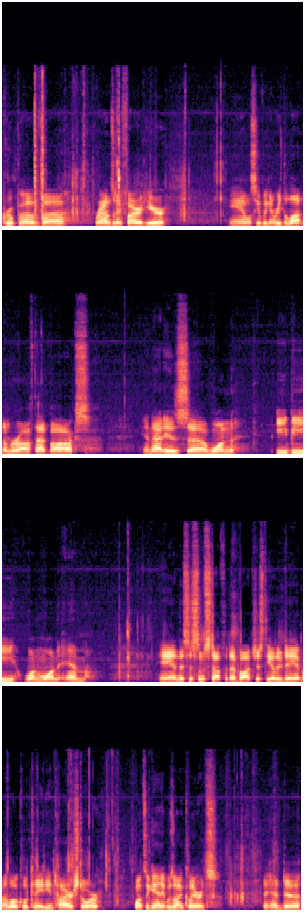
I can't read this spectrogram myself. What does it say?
group of uh, rounds that I fired here and we'll see if we can read the lot number off that box and that is 1EB11M. And this is some stuff that I bought just the other day at my local Canadian Tire store. Once again, it was on clearance. They had uh,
